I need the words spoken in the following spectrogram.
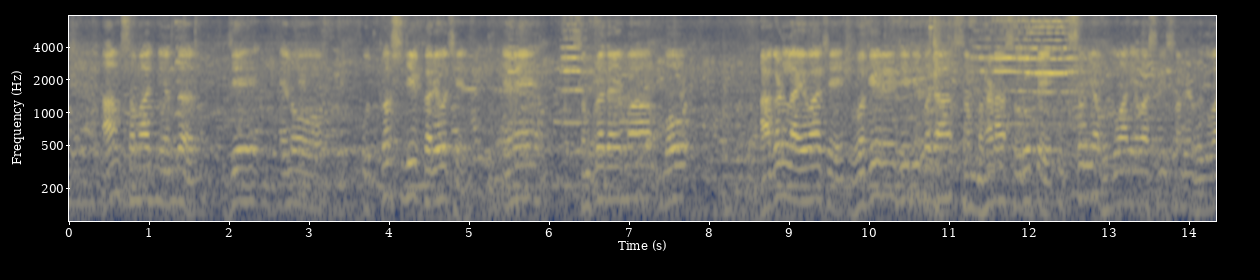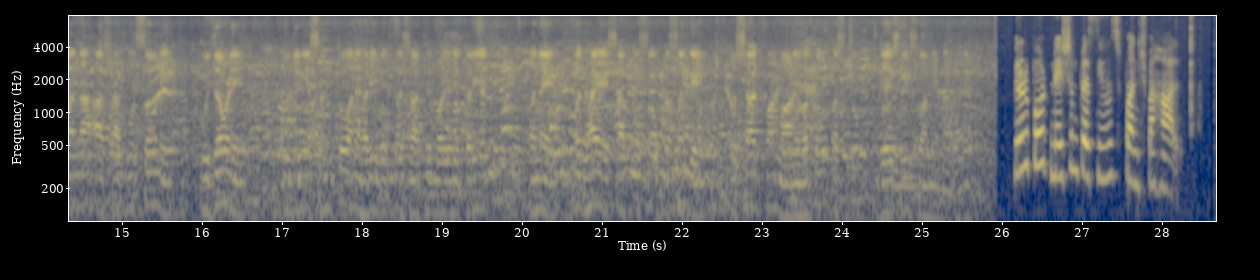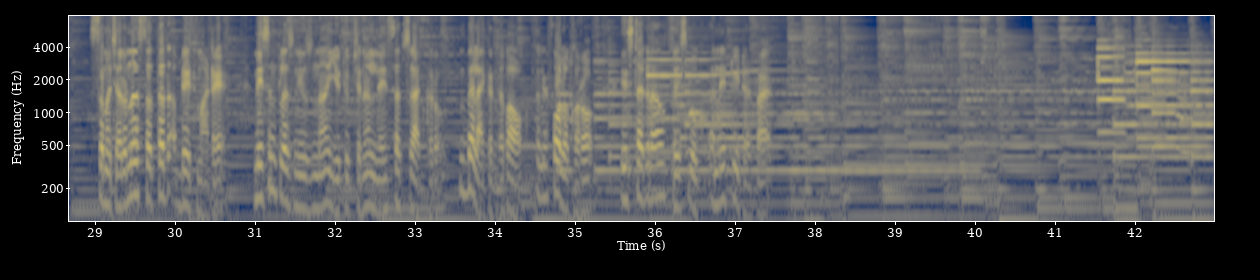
આમ સમાજની અંદર જે એનો ઉત્કર્ષ જે કર્યો છે, એને સંપ્રદાયમાં બહુ આગળ લાવ્યા છે. વગેરે જે જે બધા સંભાળણા સ્વરૂપે ઉત્સવ્યા ભગવાન એવા શ્રી સ્વામી ભગવાનના આ શાકોત્સવની ઉજવણી પૂજનીય સંતો અને હરિભક્તો સાથે મળીને કરી હતી અને બધાએ શાકોત્સવ પ્રસંગે પ્રસાદ પણ માણ્યો હતો. અસ્તુ. જય Shri Swaminarayan. Bureau report nation plus news Panchmahal. સમાચારોના સતત અપડેટ માટે નેશન પ્લસ ન્યૂઝના યુટ્યુબ ચેનલને સબસ્ક્રાઇબ કરો બેલ આઇકન દબાવો અને ફોલો કરો. ઇન્સ્ટાગ્રામ ફેસબુક અને ટ્વિટર પર.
